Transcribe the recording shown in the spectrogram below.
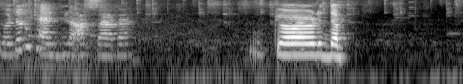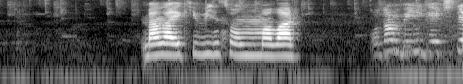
Gördün mü kendini aşağıda? Gördüm. Ben daha 2 Vince olmama var. Adam beni geçti.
